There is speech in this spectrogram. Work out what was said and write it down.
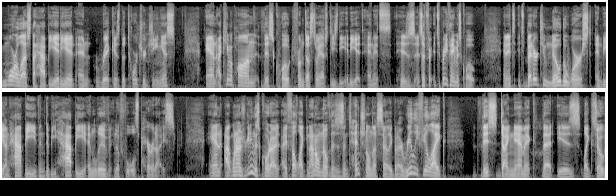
more or less the happy idiot, and Rick is the tortured genius and I came upon this quote from Dostoevsky's The Idiot, and it's his it's a it's a pretty famous quote, and it's it's better to know the worst and be unhappy than to be happy and live in a fool's paradise. And I, when I was reading this quote, I, I felt like, and I don't know if this is intentional necessarily, but I really feel like this dynamic that is like so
